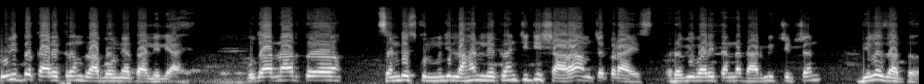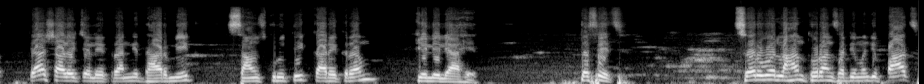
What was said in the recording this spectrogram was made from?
विविध कार्यक्रम राबवण्यात आलेले आहेत. उदाहरणार्थ संडे स्कूल म्हणजे लहान लेकरांची जी शाळा आमच्याकडे आहे रविवारी त्यांना धार्मिक शिक्षण दिलं जातं. त्या शाळेच्या लेकरांनी धार्मिक सांस्कृतिक कार्यक्रम केलेले आहेत. तसेच सर्व लहान थोरांसाठी म्हणजे पाच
